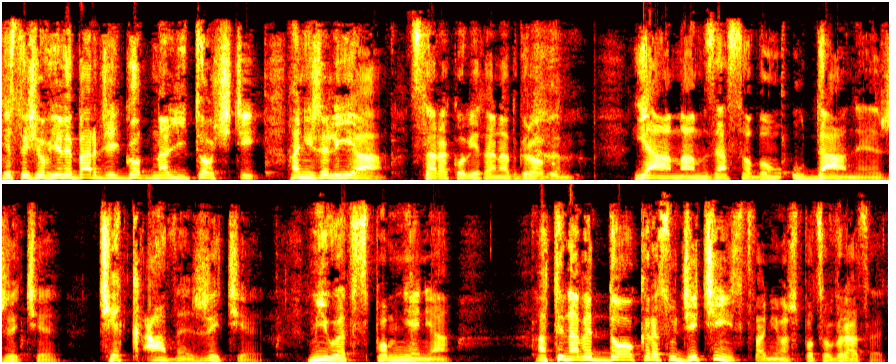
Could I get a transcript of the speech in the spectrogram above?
jesteś o wiele bardziej godna litości, aniżeli ja, stara kobieta nad grobem. Ja mam za sobą udane życie, ciekawe życie, miłe wspomnienia, a ty nawet do okresu dzieciństwa nie masz po co wracać.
